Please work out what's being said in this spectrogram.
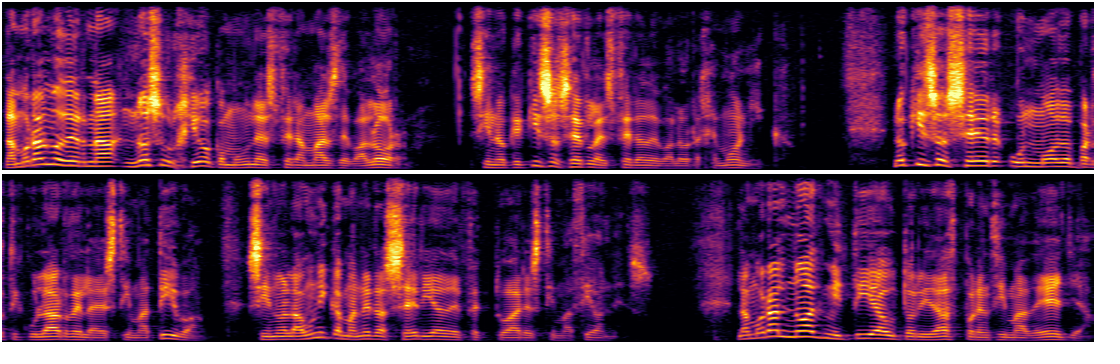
La moral moderna no surgió como una esfera más de valor, sino que quiso ser la esfera de valor hegemónica. No quiso ser un modo particular de la estimativa, sino la única manera seria de efectuar estimaciones. La moral no admitía autoridad por encima de ella.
